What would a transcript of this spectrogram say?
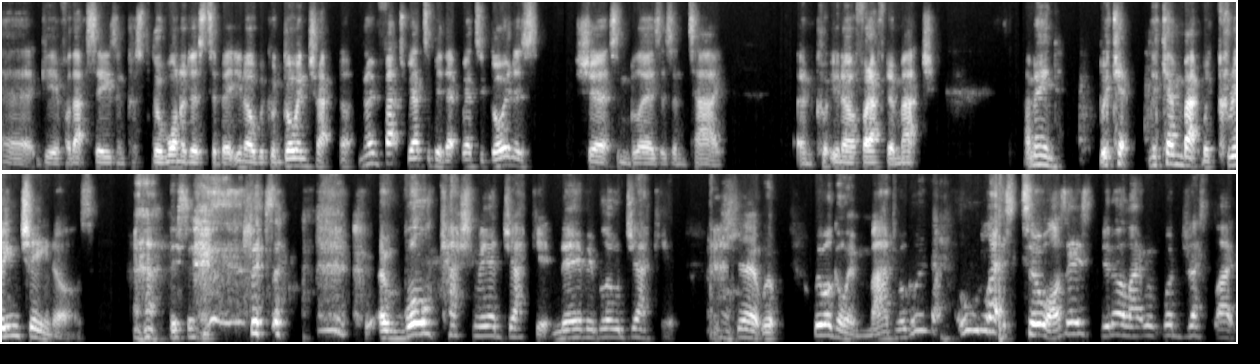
uh, gear for that season because they wanted us to be, you know, we could go in track. No, in fact, we had to be that. We had to go in as shirts and blazers and tie, and cut, you know, for after match. I mean, we kept they came back with cream chinos. This this a wool cashmere jacket, navy blue jacket, a shirt. We, we were going mad. We were going, oh, let's two Aussies, you know, like we we're dressed like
